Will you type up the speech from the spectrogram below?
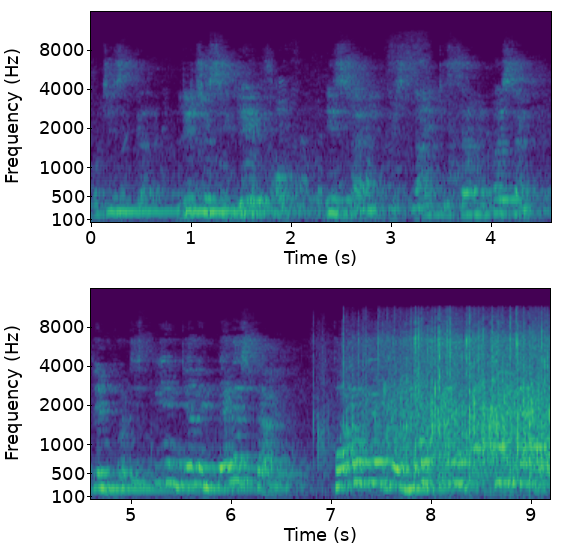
What is the literacy rate of Israel? It's 97%. Then what is being done in Palestine? Thousands of Muslims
